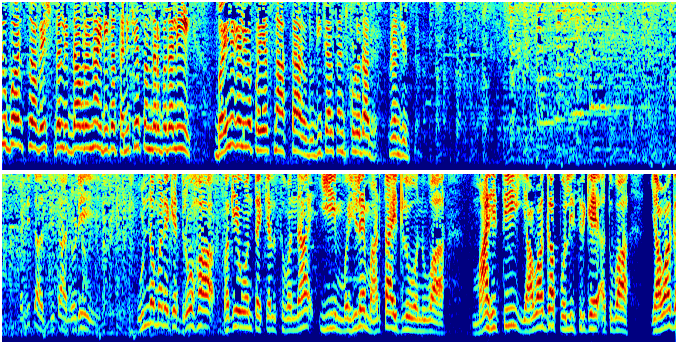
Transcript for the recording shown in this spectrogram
ಕ್ಯೂಬರ್ಸ್ ವೇಷದಲ್ಲಿದ್ದವರನ್ನ ಇದೀಗ ತನಿಖೆ ಸಂದರ್ಭದಲ್ಲಿ ಬಯಲಿಗೆಳೆಯುವ ಪ್ರಯತ್ನ ಆಗ್ತಾ ಇರೋದು. ಡೀಟೇಲ್ಸ್ ಹಂಚ್ಕೊಳ್ಳೋದಾದ್ರೆ ರಂಜಿತ್. ಖಂಡಿತ ಅಸ್ಮಿತಾ ನೋಡಿ ಉಣ್ಣಮನೆಗೆ ದ್ರೋಹ ಬಗೆಯುವಂತ ಕೆಲಸವನ್ನ ಈ ಮಹಿಳೆ ಮಾಡ್ತಾ ಇದ್ಲು ಅನ್ನುವ ಮಾಹಿತಿ ಯಾವಾಗ ಪೊಲೀಸರಿಗೆ ಅಥವಾ ಯಾವಾಗ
